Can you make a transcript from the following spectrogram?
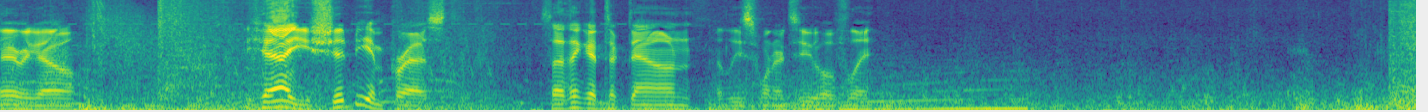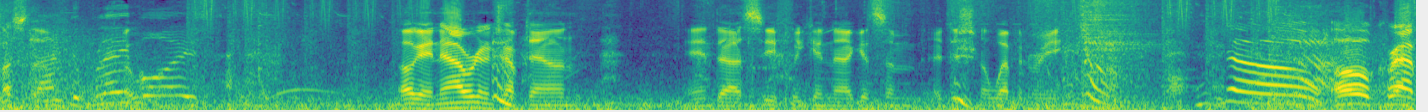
There we go. Yeah, you should be impressed. So I think I took down at least one or two, hopefully. Must have. Time to play, Oh. boys. Okay, now we're gonna jump down and uh, see if we can uh, get some additional weaponry. No! Oh crap!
